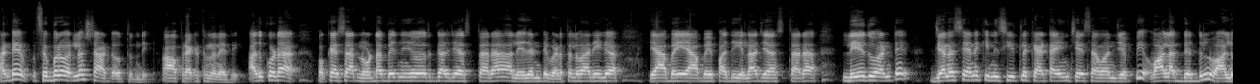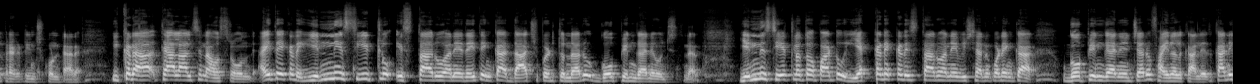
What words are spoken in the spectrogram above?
అంటే ఫిబ్రవరిలో స్టార్ట్ అవుతుంది ఆ ప్రకటన అనేది. అది కూడా ఒకేసారి నూట డెబ్బై నియోజకవర్గాలు చేస్తారా? లేదంటే విడతల వారీగా యాభై యాభై పది ఇలా చేస్తారా? లేదు అంటే జనసేనకి ఇన్ని సీట్లు కేటాయించేశామని చెప్పి వాళ్ళ అభ్యర్థులు వాళ్ళు ప్రకటించుకుంటారు. ఇక్కడ తేలాల్సిన అవసరం ఉంది. అయితే ఇక్కడ ఎన్ని సీట్లు ఇస్తారు అనేది అయితే ఇంకా దాచిపెడుతున్నారు గోప్యంగానే ఉంచుతున్నారు. ఎన్ని సీట్లతో పాటు ఎక్కడెక్కడ ఇస్తారు అనే విషయాన్ని కూడా ఇంకా గోప్యంగానే ఉంచారు ఫైనల్ కాలేదు. కానీ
